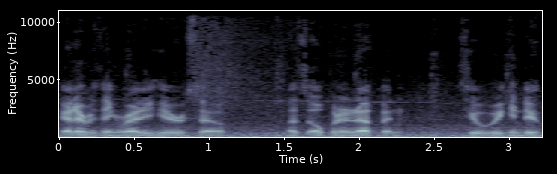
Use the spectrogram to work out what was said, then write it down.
got everything ready here, so let's open it up and see what we can do.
